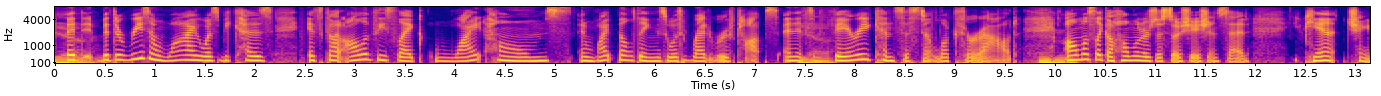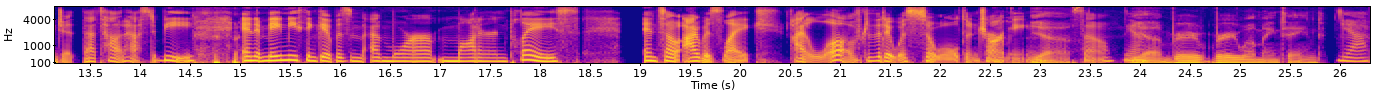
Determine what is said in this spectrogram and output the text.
yeah. But but the reason why was because it's got all of these like white homes and white buildings with red rooftops and it's Yeah. very consistent look throughout. Mhm. Almost like a homeowners association said, you can't change it. That's how it has to be. and it made me think it was a more modern place. And so I was like, I loved that it was so old and charming. Yeah. So yeah. yeah. very very well maintained Yeah.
